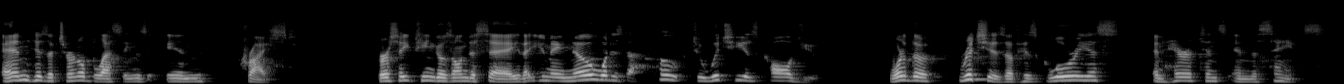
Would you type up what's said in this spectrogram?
and his eternal blessings in Christ. Verse 18 goes on to say, that you may know what is the hope to which he has called you. What are the riches of his glorious inheritance in the saints?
